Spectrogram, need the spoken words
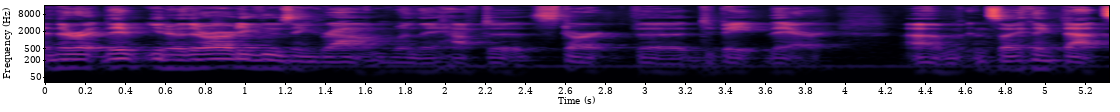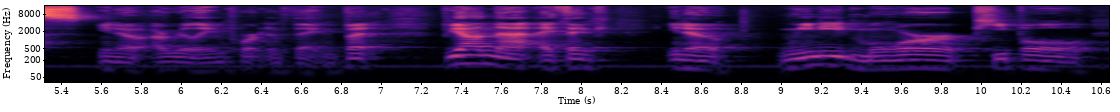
And they're they, you know they're already losing ground when they have to start the debate there. Um, and so I think that's you know a really important thing. But beyond that I think you know we need more people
